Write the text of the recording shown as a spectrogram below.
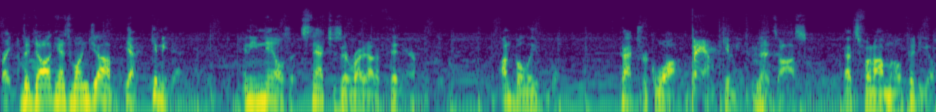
right. the dog has one job. Yeah, give me that. And he nails it, snatches it right out of thin air. Unbelievable. Patrick Roy, bam, give me it. That's awesome. That's phenomenal video.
